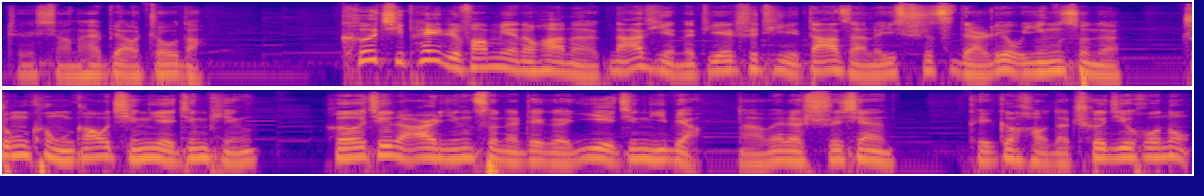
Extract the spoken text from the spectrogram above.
这个想的还比较周到。科技配置方面的话呢，拿铁的 DHT 搭载了十四点六英寸的中控高清液晶屏和九点二英寸的这个液晶仪表啊，为了实现可以更好的车机互动，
